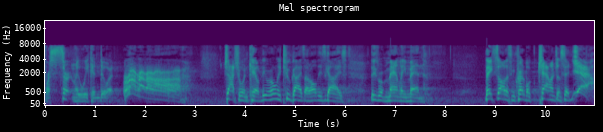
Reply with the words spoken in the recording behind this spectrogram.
for certainly we can do it. Joshua and Caleb, they were only two guys out of all these guys. These were manly men. They saw this incredible challenge and said, Yeah,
